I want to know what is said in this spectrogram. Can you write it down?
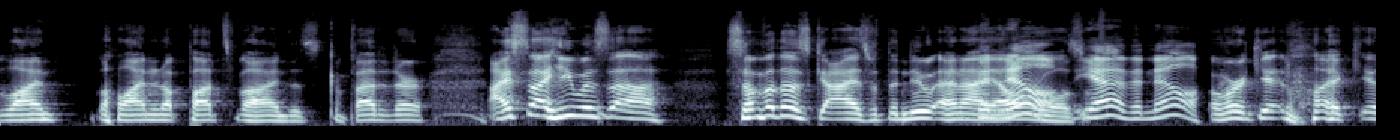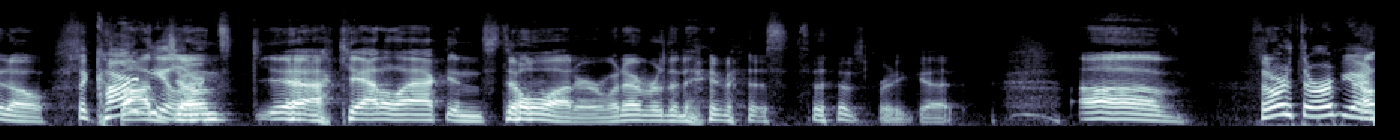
line lining up putts behind his competitor. I saw he was uh some of those guys with the new NIL The nil, rules. yeah, the nil. We're getting like you know The car Bob dealer. Jones, yeah, Cadillac and Stillwater, whatever the name is. it was pretty good. Um, Thor Oh.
